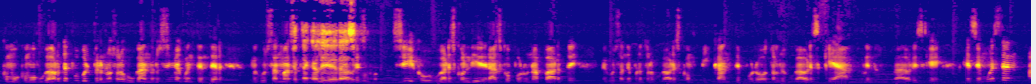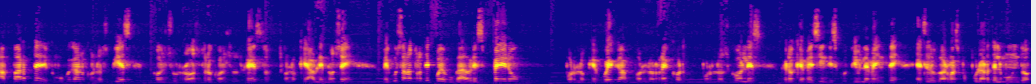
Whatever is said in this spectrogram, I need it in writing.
como, como jugador de fútbol, pero no solo jugando, no sé si me hago entender, me gustan más... Que tenga liderazgo. sí, como jugadores con liderazgo por una parte, me gustan de pronto los jugadores con picante por otra, los jugadores que hablen, los jugadores que, que se muestren aparte de cómo juegan con los pies, con su rostro, con sus gestos, con lo que hablen, no sé, me gustan otro tipo de jugadores, pero por lo que juega, por los récords, por los goles. Creo que Messi indiscutiblemente el jugador más popular del mundo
